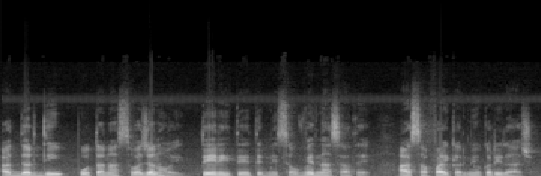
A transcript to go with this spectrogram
આ દર્દી પોતાના સ્વજન હોય તે રીતે તેમની સંવેદના સાથે આ સફાઈ કર્મીઓ કરી રહ્યા છે.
